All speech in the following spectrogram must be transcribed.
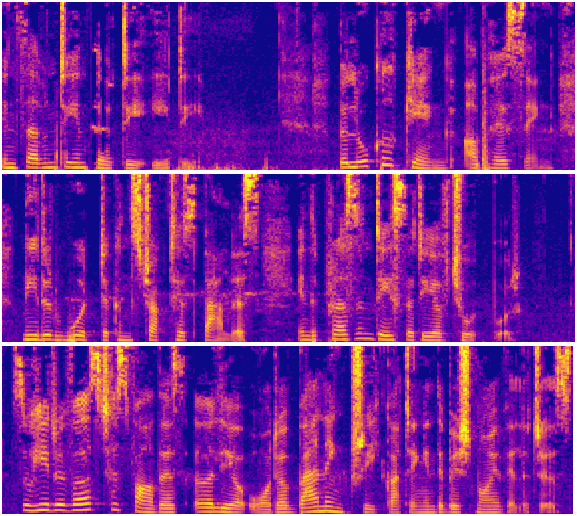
in 1730 AD. The local king, Abhay Singh, needed wood to construct his palace in the present day city of Jodhpur. So he reversed his father's earlier order banning tree cutting in the Bishnoi villages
